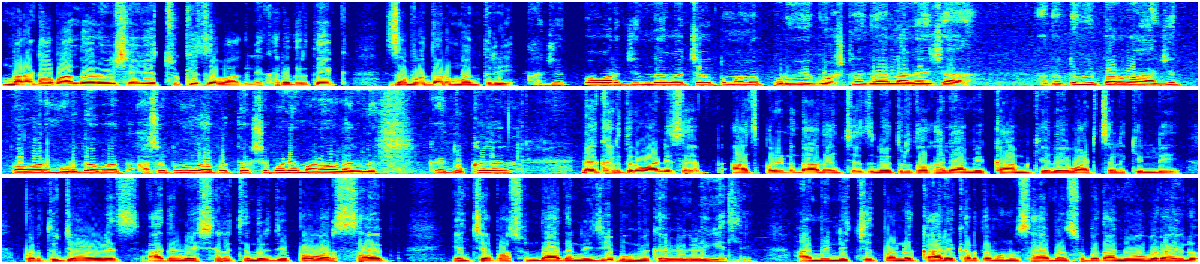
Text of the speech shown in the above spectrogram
मराठा बांधवांविषयी जे चुकीचं वागले खरं तर ते एक जबाबदार मंत्री आहे. अजित पवार जिंदाबादच्या तुम्हाला पूर्वी घोषणा द्यायला लागायच्या. आता तुम्ही परवा अजित पवार मुर्दाबाद असं तुम्हाला अप्रत्यक्षपणे म्हणावं लागलं. काय दुःख झालं? नाही खरं तर वाणी साहेब आजपर्यंत दादांच्याच नेतृत्वाखाली आम्ही काम केले वाटचाल केली परंतु ज्यावेळेस आदरणीय शरदचंद्रजी पवार साहेब यांच्यापासून दादांनी जी भूमिका वेगळी घेतली आम्ही निश्चितपणे कार्यकर्ता म्हणून साहेबांसोबत आम्ही उभं राहिलो.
